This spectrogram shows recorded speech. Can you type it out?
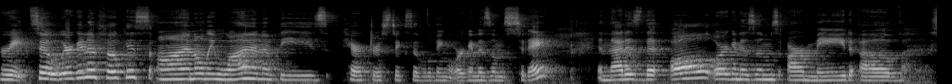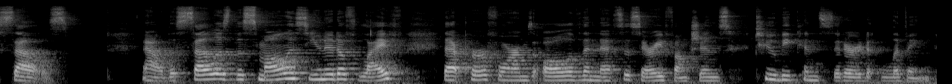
All right, so we're going to focus on only one of these characteristics of living organisms today, and that is that all organisms are made of cells. Now, the cell is the smallest unit of life that performs all of the necessary functions to be considered living.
